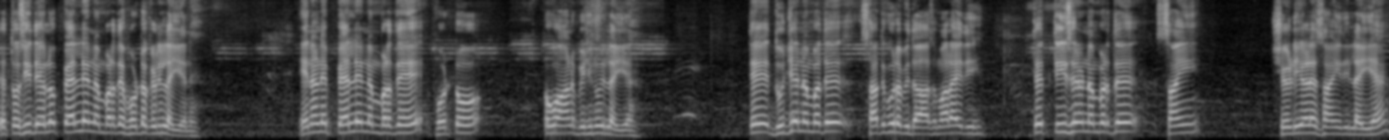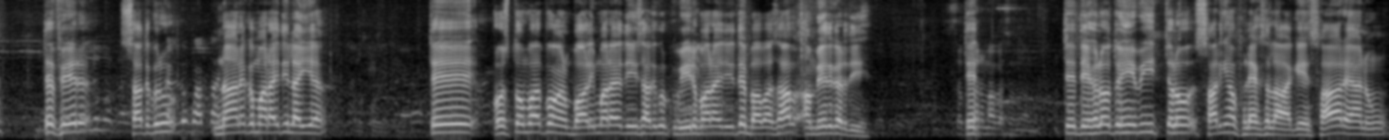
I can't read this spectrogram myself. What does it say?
ਤੇ ਤੁਸੀਂ ਦੇਖ ਲਓ ਪਹਿਲੇ ਨੰਬਰ ਤੇ ਫੋਟੋ ਕਿਹੜੀ ਲਈ ਇਹਨੇ? ਇਹਨਾਂ ਨੇ ਪਹਿਲੇ ਨੰਬਰ ਤੇ ਫੋਟੋ ਭਗਵਾਨ ਵਿਸ਼ਨੂੰ ਦੀ ਲਈ ਹੈ। ਤੇ ਦੂਜੇ ਨੰਬਰ ਤੇ ਸਤਿਗੁਰੂ ਰਵਿਦਾਸ ਮਹਾਰਾਜ ਦੀ। ਤੇ ਤੀਸਰੇ ਨੰਬਰ ਤੇ ਸਾਈਂ ਸ਼ਿਰਡੀ ਵਾਲੇ ਸਾਈਂ ਦੀ ਲਾਈ ਹੈ ਤੇ ਫਿਰ ਸਤਿਗੁਰੂ ਨਾਨਕ ਮਹਾਰਾਜ ਦੀ ਲਾਈ ਆ ਤੇ ਉਸ ਤੋਂ ਬਾਅਦ ਭਗਵਾਨ ਬਾਲੀ ਮਹਾਰਾਜ ਦੀ ਸਤਿਗੁਰੂ ਕਬੀਰ ਮਹਾਰਾਜ ਦੀ ਤੇ ਬਾਬਾ ਸਾਹਿਬ ਅੰਬੇਦਕਰ ਦੀ। ਤੇ ਤੇ ਦੇਖ ਲਓ ਤੁਸੀਂ ਵੀ ਚਲੋ ਸਾਰੀਆਂ ਫਲੈਕਸ ਲਾ ਕੇ ਸਾਰਿਆਂ ਨੂੰ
